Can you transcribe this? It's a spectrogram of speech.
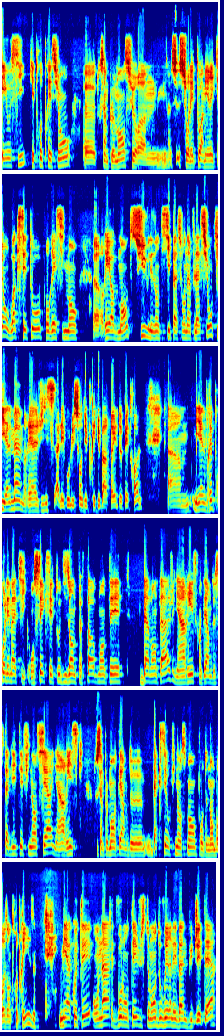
et aussi qu'il y ait trop de pression euh, tout simplement sur, euh, sur les taux américains. On voit que ces taux progressivement euh, réaugmentent, suivent les anticipations d'inflation qui elles-mêmes réagissent à l'évolution du prix du baril de pétrole. Mais il y a une vraie problématique. On sait que ces taux 10 ans ne peuvent pas augmenter davantage. Il y a un risque en termes de stabilité financière, il y a un risque tout simplement en termes d'accès au financement pour de nombreuses entreprises. Mais à côté, on a cette volonté justement d'ouvrir les vannes budgétaires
